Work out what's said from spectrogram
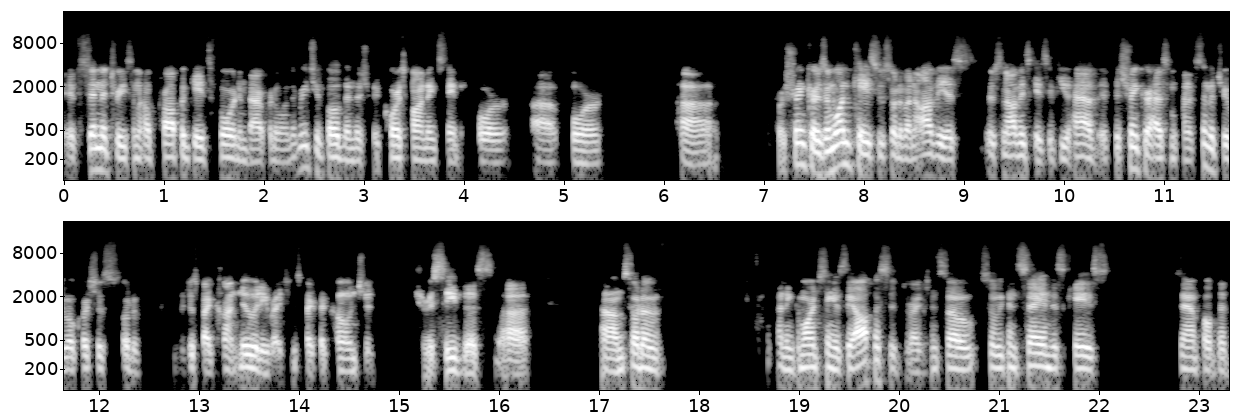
if symmetry somehow propagates forward and backward along the Ricci flow, then there should be a corresponding statement for uh, for uh, for shrinkers. In one case, there's sort of an obvious, there's an obvious case if you have, if the shrinker has some kind of symmetry, well, of course, just sort of, just by continuity, right, you expect the cone should, should receive this. Uh, um, sort of, I think the more interesting is the opposite direction. So, so we can say in this case, example, that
